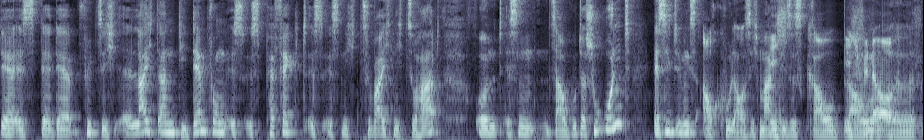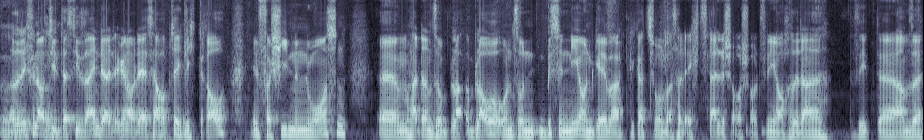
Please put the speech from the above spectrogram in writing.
der ist, der, der fühlt sich äh, leicht an, die Dämpfung ist, ist perfekt, ist, ist nicht zu weich, nicht zu hart und ist ein sauguter Schuh. Und es sieht übrigens auch cool aus. Ich mag ich, dieses grau-blau. Ich finde auch, äh, also ich finde auch die, das Design, der, genau, der ist ja hauptsächlich grau in verschiedenen Nuancen, ähm, hat dann so blaue und so ein bisschen neongelbe Applikationen, was halt echt stylisch ausschaut, finde ich auch. Also da sieht, äh, haben sie,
